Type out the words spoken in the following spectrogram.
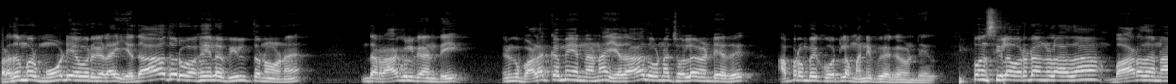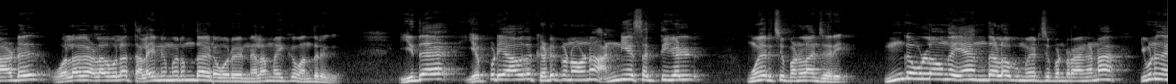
பிரதமர் மோடி அவர்களை ஏதாவது ஒரு வகையில் வீழ்த்தணும்னு இந்த ராகுல் காந்தி எனக்கு வழக்கமே என்னென்னா ஏதாவது ஒன்றை சொல்ல வேண்டியது அப்புறம் போய் கோர்ட்டில் மன்னிப்பு கேட்க வேண்டியது. இப்போ சில வருடங்களாக தான் பாரத நாடு உலக அளவில் தலை நிமிர்ந்த ஒரு நிலைமைக்கு வந்திருக்கு. இதை எப்படியாவது கெடுக்கணும்னு அந்நிய சக்திகள் முயற்சி பண்ணலாம் சரி. இங்கே உள்ளவங்க ஏன் இந்த அளவுக்கு முயற்சி பண்ணுறாங்கன்னா இவனுங்க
